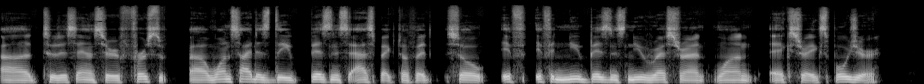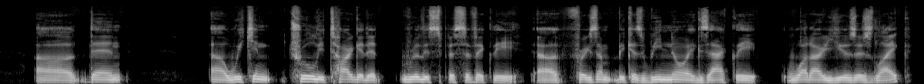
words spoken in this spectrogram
uh, to this answer. First, uh, one side is the business aspect of it. So if if a new business, new restaurant want extra exposure, uh, then uh, we can truly target it really specifically. Uh, for example, because we know exactly what our users like,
